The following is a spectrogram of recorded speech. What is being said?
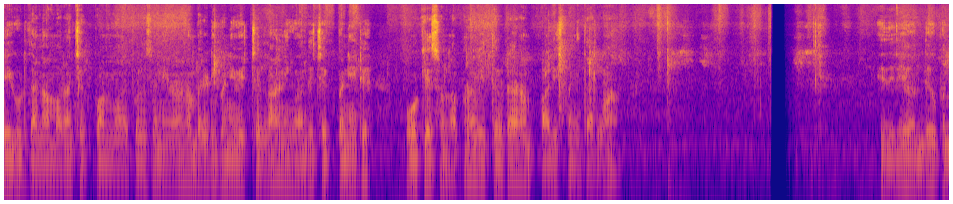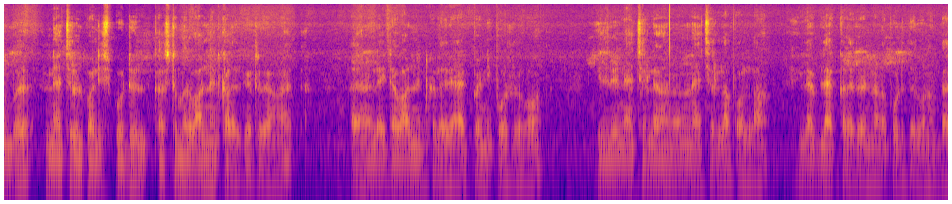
டீ கொடுத்தானா மரம் செக் பண்ணணும். அது போல் சொன்னீங்கன்னா நம்ம ரெடி பண்ணி வச்சிடலாம். நீங்கள் வந்து செக் பண்ணிவிட்டு ஓகே சொன்ன அப்புறம் வித்தவுட்டாக நம்ம பாலிஷ் பண்ணி தரலாம். இதுலேயே வந்து இப்போ நம்ம நேச்சுரல் பாலிஷ் போட்டு கஸ்டமர் வால்நட் கலர் கேட்டிருக்காங்க. அதனால் லைட்டாக வால்நட் கலர் ஆட் பண்ணி போட்டிருக்கோம். இதுலேயே நேச்சுரலாக வேணாலும் நேச்சுரலாக போடலாம். இல்லை பிளாக் கலர் வேணாலும் போட்டு தருவோம் நம்ம.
